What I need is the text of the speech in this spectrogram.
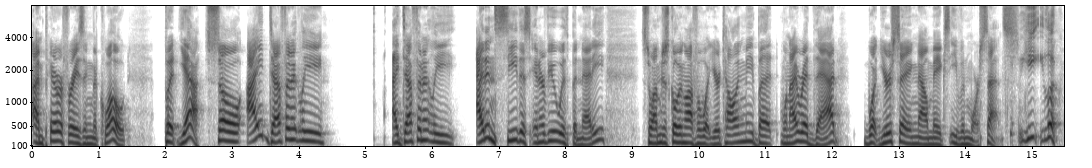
I'm paraphrasing the quote, but yeah. So I definitely, I definitely, I didn't see this interview with Benetti, so I'm just going off of what you're telling me. But when I read that, what you're saying now makes even more sense. He look,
